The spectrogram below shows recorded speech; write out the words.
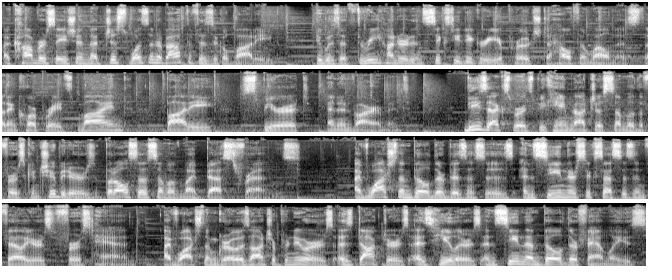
a conversation that just wasn't about the physical body. It was a 360 degree approach to health and wellness that incorporates mind, body, spirit, and environment. These experts became not just some of the first contributors, but also some of my best friends. I've watched them build their businesses and seen their successes and failures firsthand. I've watched them grow as entrepreneurs, as doctors, as healers, and seen them build their families.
